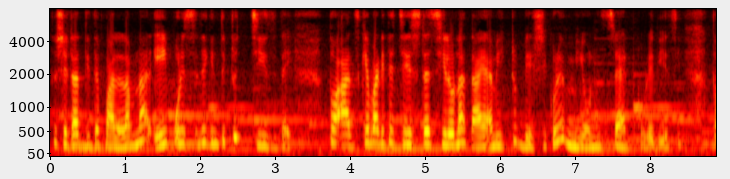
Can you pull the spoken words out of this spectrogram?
তো সেটা দিতে পারলাম না। আর এই পরিস্থিতি কিন্তু একটু চিজ দেয়। তো আজকে বাড়িতে চেস্টটা ছিল না, তাই আমি একটু বেশি করে মিওনিসটা অ্যাড করে দিয়েছি। তো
